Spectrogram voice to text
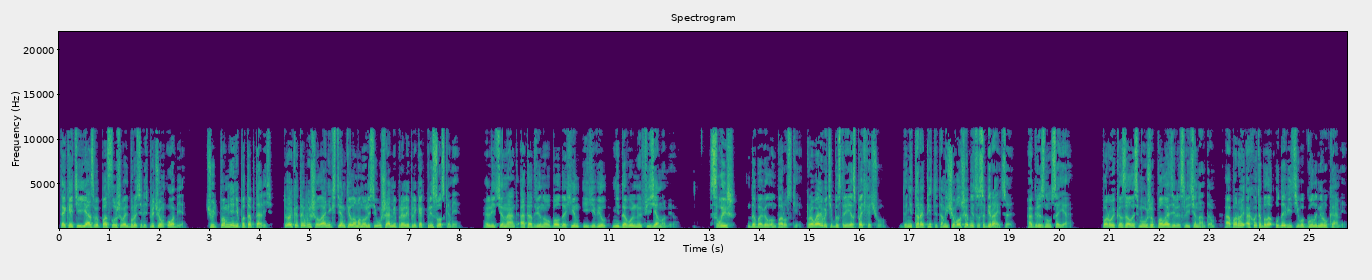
Так эти язвы послушивать бросились, причем обе. Чуть по мне не потоптались. Только ты вышел, а они к стенке ломанулись и ушами прилипли, как присосками. Лейтенант отодвинул балдахин и явил недовольную физиономию. «Слышь», — добавил он по-русски, — «проваливайте быстрее, я спать хочу». «Да не торопи ты, там еще волшебница собирается», — огрызнулся я. Порой казалось, мы уже поладили с лейтенантом, а порой охота была удавить его голыми руками.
